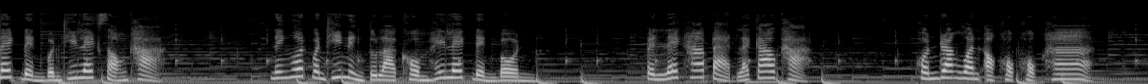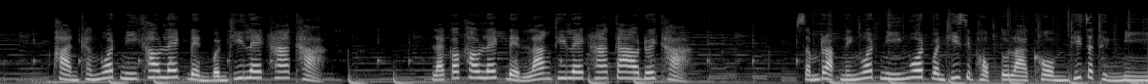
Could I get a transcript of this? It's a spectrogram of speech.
เลขเด่นบนที่เลข 2 ค่ะ ในงวดวันที่ 1 ตุลาคมให้เลขเด่นบน เป็นเลข 58 และ 9 ค่ะ ผลรางวัลออก 665 ผ่านค่ะงวดนี้เข้าเลขเด่นบนที่เลข 5 ค่ะ และก็เข้าเลขเด่นล่างที่เลข 59 ด้วยค่ะสำหรับในงวดนี้งวดวันที่ 16 ตุลาคมที่จะถึงนี้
